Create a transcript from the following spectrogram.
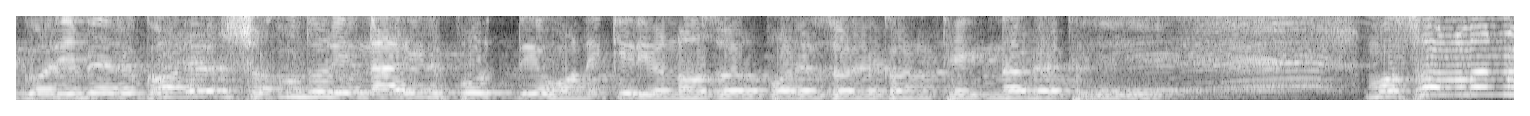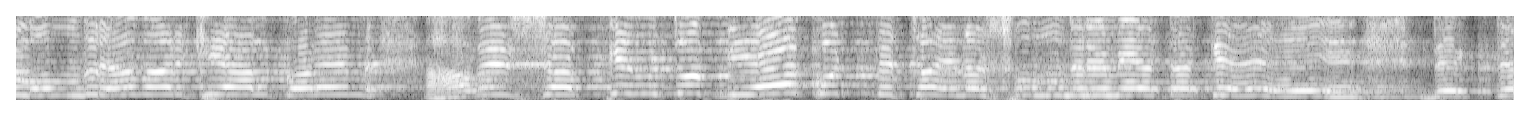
গরিবের ঘরের সুন্দরী নারীর প্রতি অনেকেরই নজর পড়ে, জোরে কোন ঠিক না বেঠি মুসলমান বন্ধুরা, আমার খেয়াল করেন হাবের সব কিন্তু বিয়ে করতে চায় না সুন্দরী মেয়েটাকে। দেখতে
